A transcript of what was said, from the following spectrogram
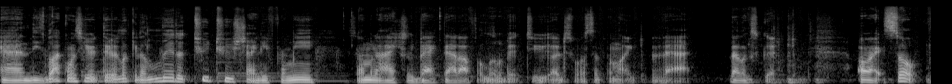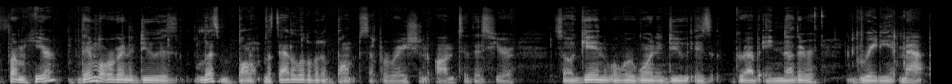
And these black ones here, they're looking a little too, too shiny for me. So I'm gonna actually back that off a little bit too. I just want something like that. That looks good. All right, so from here, then what we're gonna do is let's bump, let's add a little bit of bump separation onto this here. So again, what we're going to do is grab another gradient map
